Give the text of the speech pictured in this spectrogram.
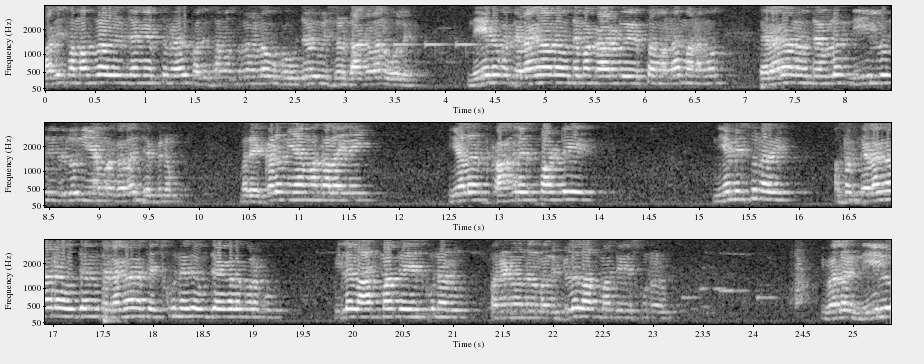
పది సంవత్సరాలు నిజంగా చెప్తున్నారు? పది సంవత్సరాల్లో ఒక ఉద్యోగం ఇచ్చిన దాఖలాలు పోలే. నేను ఒక తెలంగాణ ఉద్యమకారుడు చెప్తామన్నా మనము తెలంగాణ ఉద్యమంలో నీళ్ళు నిధులు నియామకాలు అని చెప్పినాం. మరి ఎక్కడ నియామకాలు అయినాయి? ఇవాళ కాంగ్రెస్ పార్టీ నియమిస్తున్నది. అసలు తెలంగాణ ఉద్యమం తెలంగాణ తెచ్చుకునేదే ఉద్యోగాల కొరకు. పిల్లలు ఆత్మహత్య చేసుకున్నారు. పన్నెండు వందల మంది పిల్లలు ఆత్మహత్య చేసుకున్నారు. ఇవాళ నీళ్ళు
